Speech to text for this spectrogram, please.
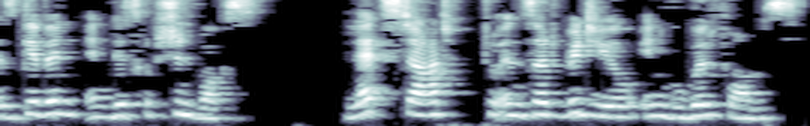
is given in description box. Let's start to insert video in Google Forms.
